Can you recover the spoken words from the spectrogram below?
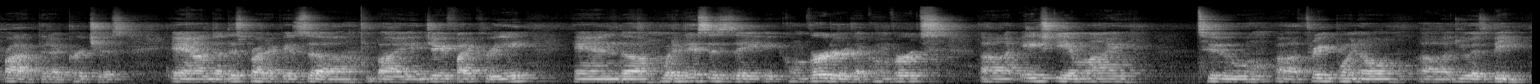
product that I purchased and uh, this product is uh, by J5 Create and uh, what it is is a, a converter that converts HDMI uh, to uh, 3.0 USB. Uh,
